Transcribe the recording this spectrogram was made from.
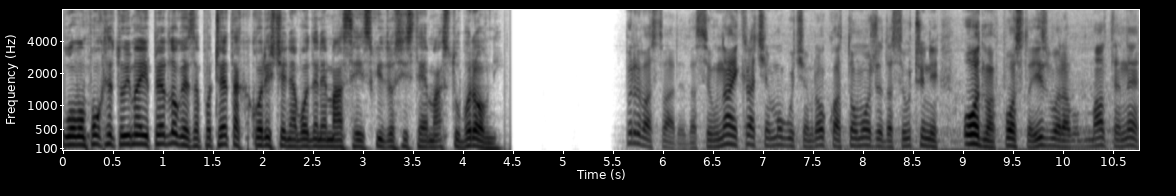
U ovom pokretu imaju predloge za početak korišćenja vodene mase iz hidrosistema Stuborovni. Prva stvar je da se u najkraćem mogućem roku, a to može da se učini odmah posle izbora, malte ne,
